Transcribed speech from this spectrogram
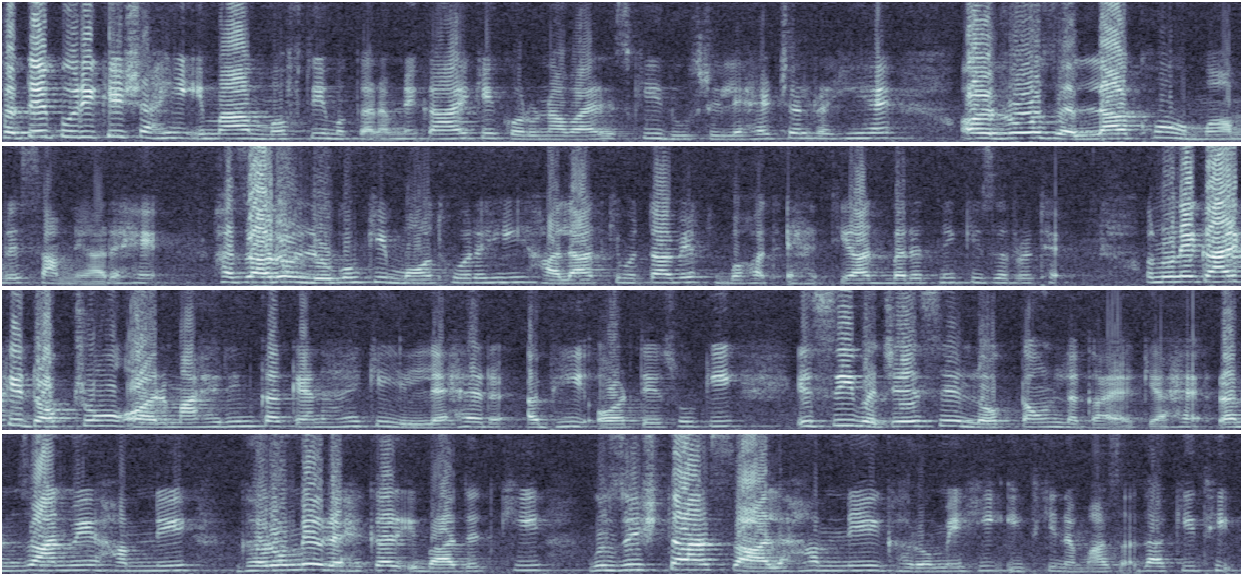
फतेहपुरी के शाही इमाम मुफ्ती मुकरम ने कहा है कि कोरोना वायरस की दूसरी लहर चल रही है और रोज लाखों मामले सामने आ रहे हैं। हज़ारों लोगों की मौत हो रही। हालात के मुताबिक बहुत एहतियात बरतने की ज़रूरत है। उन्होंने कहा कि डॉक्टरों और माहरीन का कहना है कि लहर अभी और तेज होगी। इसी वजह से लॉकडाउन लगाया गया है। रमज़ान में हमने घरों में रहकर इबादत की। गुजशत साल हमने घरों में ही ईद की नमाज़ अदा की थी।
